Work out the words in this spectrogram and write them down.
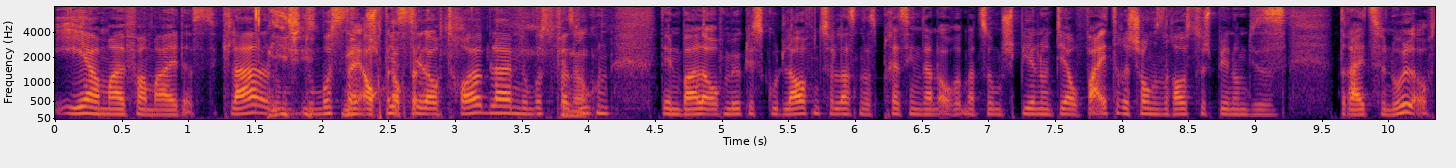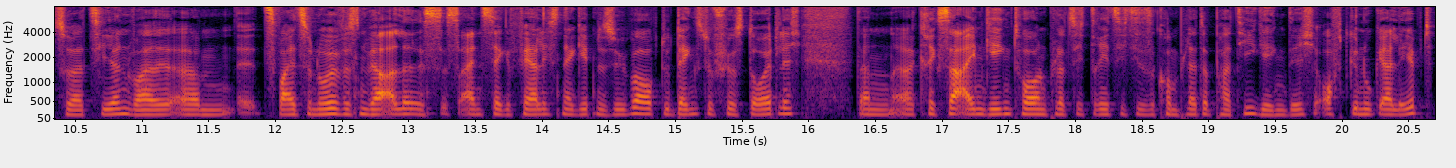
eher mal vermeidest. Klar, ich, du musst deinem auch, Spielstil auch, auch, treu bleiben, du musst genau. versuchen, den Ball auch möglichst gut laufen zu lassen, das Pressing dann auch immer zu umspielen und dir auch weitere Chancen rauszuspielen, um dieses 3 zu 0 auch zu erzielen, weil ähm, 2 zu 0 wissen wir alle, ist, ist eines der gefährlichsten Ergebnisse überhaupt. Du denkst, du führst deutlich, dann äh, kriegst du ein Gegentor und plötzlich dreht sich diese komplette Partie gegen dich. Oft genug erlebt.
